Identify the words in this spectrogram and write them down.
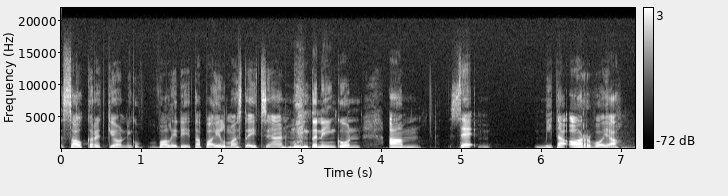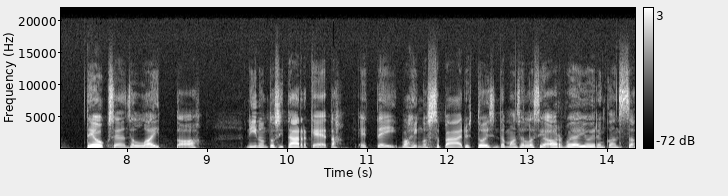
salkkaritkin on niinku validi tapa ilmaista itseään, mutta niinku, um, se, mitä arvoja teokseensa laittaa, niin on tosi tärkeää, ettei vahingossa päädy toisintamaan sellaisia arvoja, joiden kanssa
